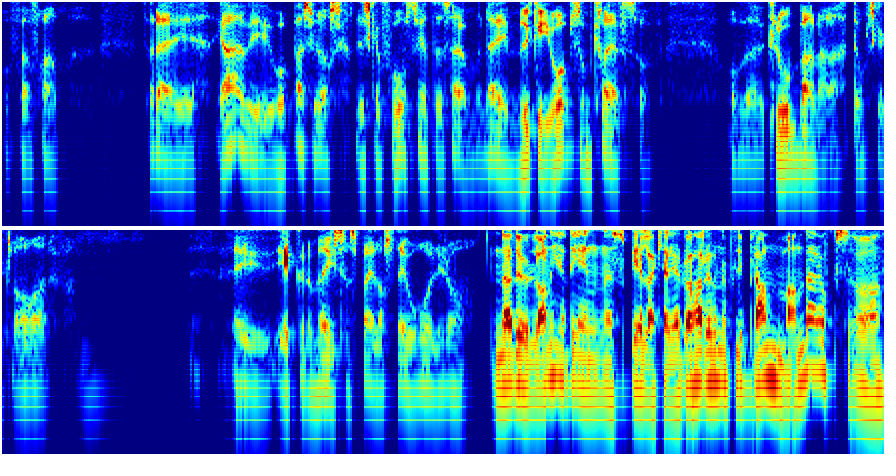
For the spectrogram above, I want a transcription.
och får fram. Så det är, ja, vi hoppas ju att det ska fortsätta så, men det är mycket jobb som krävs av, av eh, klubbarna att de ska klara det. Va? Det är ju ekonomi som spelar stor roll idag. När du la ner din spelarkarriär, då hade du hunnit bli brandman där också.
